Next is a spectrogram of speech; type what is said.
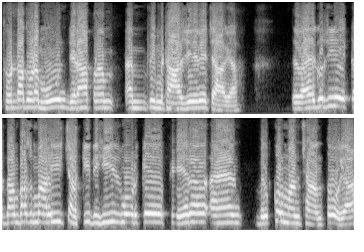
ਥੋੜਾ ਥੋੜਾ ਮੂੰਹ ਜਿਹੜਾ ਆਪਣਾ ਐਮਪੀ ਮਿਠਾਸ ਜੀ ਦੇ ਵਿੱਚ ਆ ਗਿਆ। ਤੇ ਵਾਹਿਗੁਰੂ ਜੀ, ਇੱਕਦਮ ਬਸ ਮਾਰੀ ਝਲਕੀ ਦਿਹੀ ਮੁੜ ਕੇ ਫੇਰ ਐ ਬਿਲਕੁਲ ਮਨ ਸ਼ਾਂਤ ਹੋ ਗਿਆ।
